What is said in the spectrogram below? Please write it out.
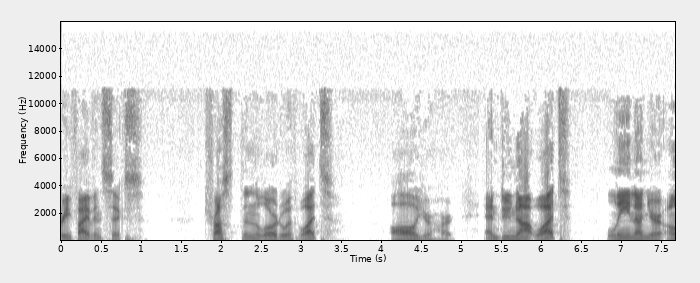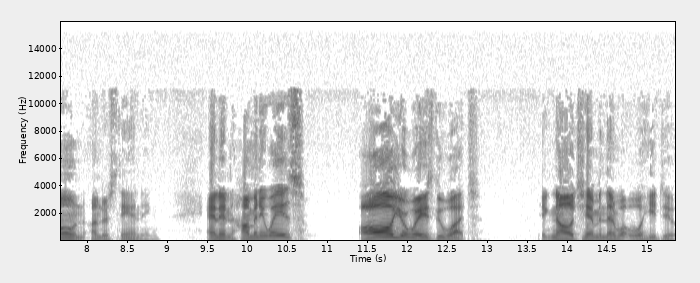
3, 5, and 6. Trust in the Lord with what? All your heart. And do not what? Lean on your own understanding. And in how many ways? All your ways do what? Acknowledge him, and then what will he do?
